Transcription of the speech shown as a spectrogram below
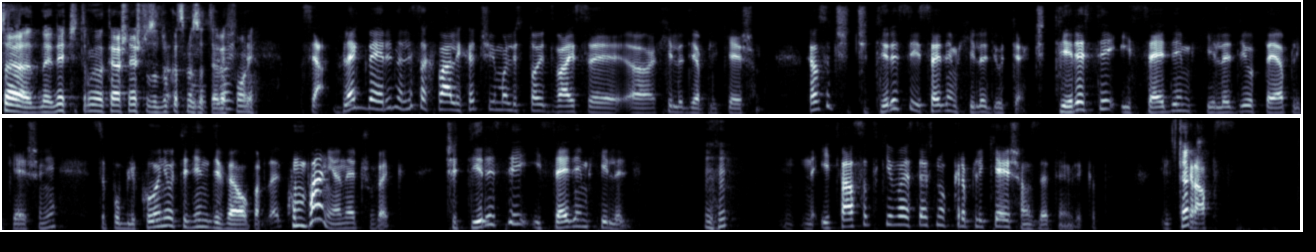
Та, не, не, че тръгна да кажеш нещо, за докато сме за телефони. Сега, BlackBerry нали се хвалиха, че имали 120 хиляди апликейшн. Казва че 47 хиляди от тях. 47 хиляди от тези апликейшни са публикувани от един девелопър. Компания, не човек. 47 хиляди. Mm-hmm. И това са такива, естествено, craplications, дето им викат. Или как? Craps.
